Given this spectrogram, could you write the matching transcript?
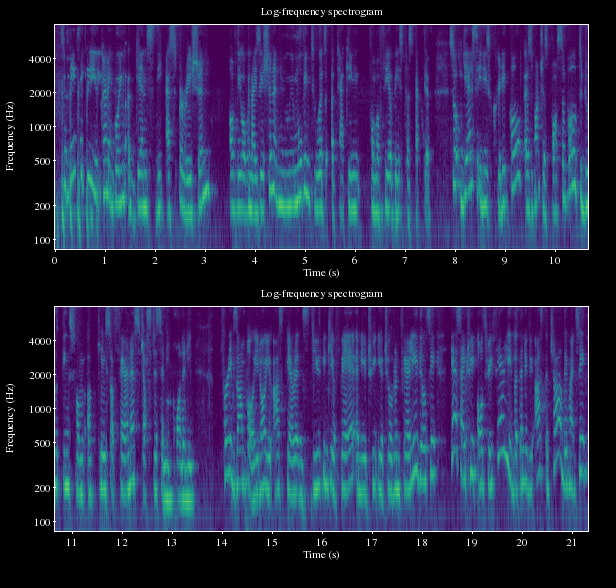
so basically, you're kind of going against the aspiration of the organization and you're moving towards attacking from a fear based perspective. So, yes, it is critical as much as possible to do things from a place of fairness, justice, and equality for example, you know, you ask parents, do you think you're fair and you treat your children fairly? They'll say, yes, I treat all three fairly. But then if you ask the child, they might say,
